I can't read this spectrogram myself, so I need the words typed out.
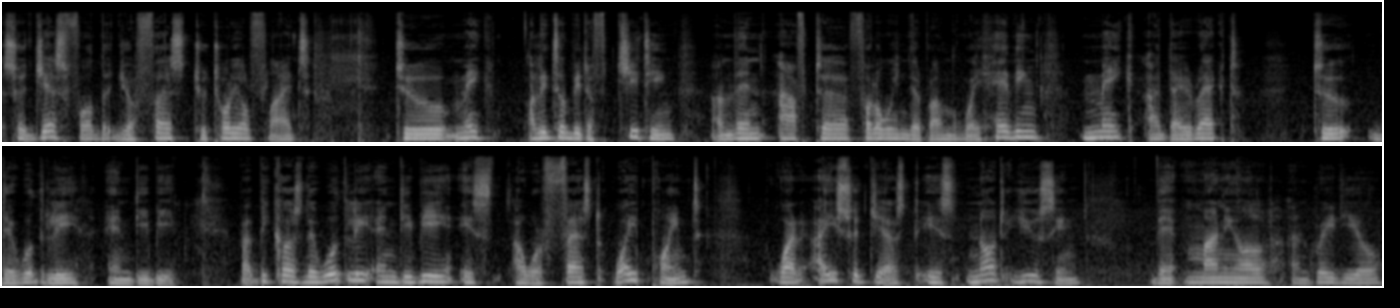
suggest for the, your first tutorial flights to make a little bit of cheating and then after following the runway heading, make a direct to the Woodley NDB. But because the Woodley NDB is our first waypoint, what I suggest is not using the manual and radio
